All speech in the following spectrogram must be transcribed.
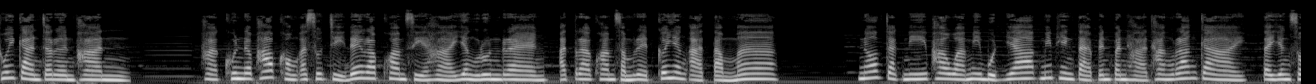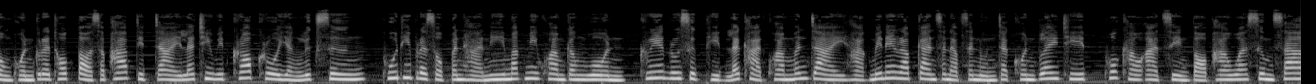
ช่วยการเจริญพันธุ์ หากคุณภาพของอสุจิได้รับความเสียหายอย่างรุนแรง อัตราความสำเร็จก็ยังอาจต่ำมาก นอกจากนี้ภาวะมีบุตรยากไม่เพียงแต่เป็นปัญหาทางร่างกาย แต่ยังส่งผลกระทบต่อสภาพจิตใจและชีวิตครอบครัวอย่างลึกซึ้ง ผู้ที่ประสบปัญหานี้มักมีความกังวล เครียดรู้สึกผิดและขาดความมั่นใจ หากไม่ได้รับการสนับสนุนจากคนใกล้ชิด พวกเขาอาจเสี่ยงต่อภาวะซึมเศร้า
